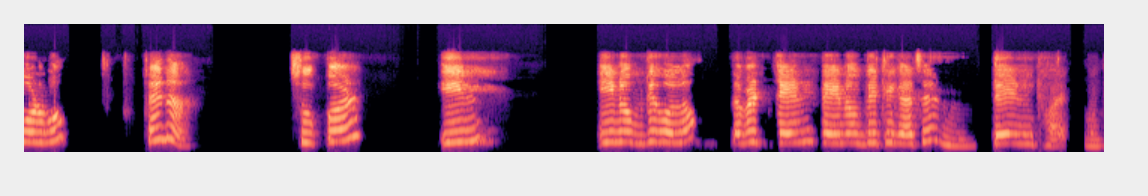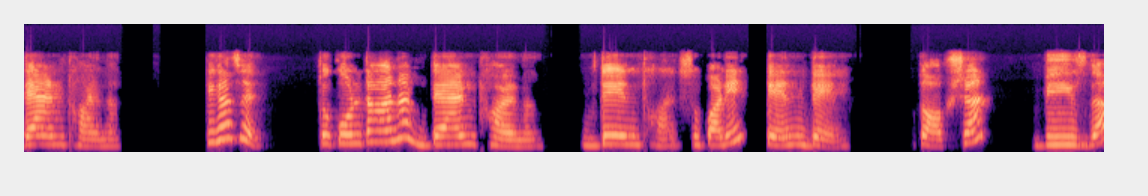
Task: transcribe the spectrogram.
করব, তাই না? সুপার ইন ইন অব্দি হলো, তারপর টেন টেন অব্দি ঠিক আছে? ডেন্ট হয় ড্যান্ট হয় না। ঠিক আছে? তো কোনটা হয় না? ড্যান্ট হয় না। ডেন্ট হয়। সুপার ইন টেন ডেন তো option B is the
